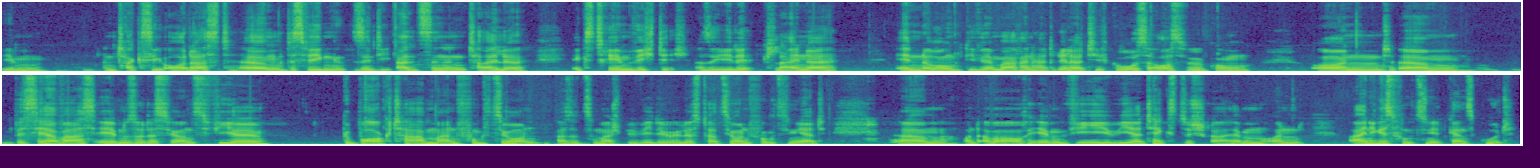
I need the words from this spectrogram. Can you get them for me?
eben ein Taxi orderst. Ähm, deswegen sind die einzelnen Teile extrem wichtig. Also jede kleine Änderung, die wir machen, hat relativ große Auswirkungen. Und ähm, bisher war es eben so, dass wir uns viel geborgt haben an Funktionen, also zum Beispiel Videoillustration funktioniert ähm, und aber auch eben wie wir Texte schreiben und einiges funktioniert ganz gut.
